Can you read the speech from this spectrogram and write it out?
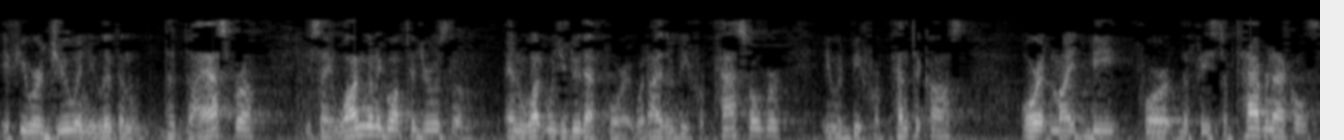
if you were a Jew and you lived in the diaspora, you say, Well, I'm going to go up to Jerusalem. And what would you do that for? It would either be for Passover, it would be for Pentecost, or it might be for the Feast of Tabernacles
